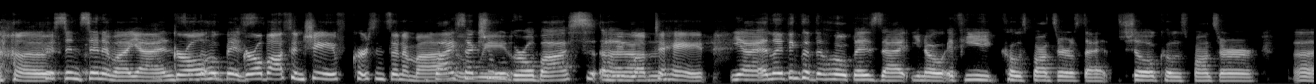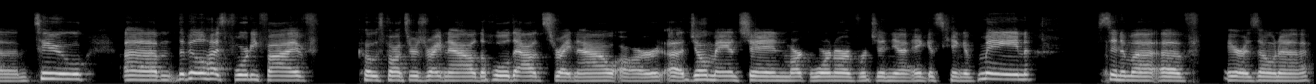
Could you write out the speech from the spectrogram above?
Kyrsten Sinema, yeah, and girl, is girl boss in chief, Kyrsten Sinema, bisexual we, girl boss. we love to Um, hate. Yeah, and I think that the hope is that you know if he co-sponsors, that she'll co-sponsor um, too. Um, the bill has forty-five co-sponsors right now. The holdouts right now are uh, Joe Manchin, Mark Warner of Virginia, Angus King of Maine, Sinema of Arizona.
